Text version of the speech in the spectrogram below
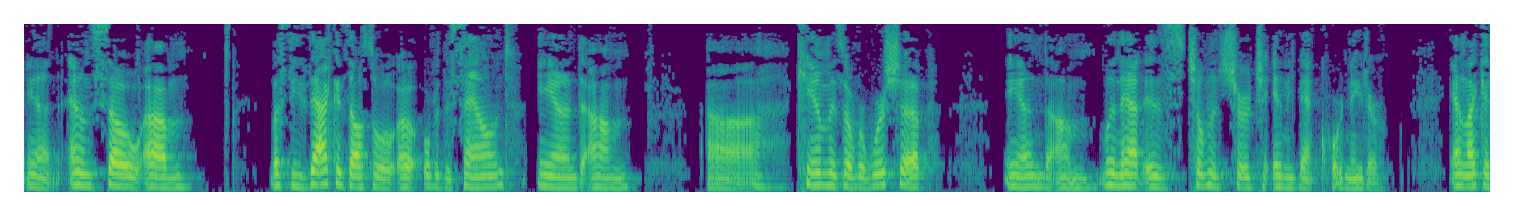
And and so um, let's see. Zach is also uh, over the sound, and um, uh, Kim is over worship, and um, Lynette is children's church and event coordinator. And like I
